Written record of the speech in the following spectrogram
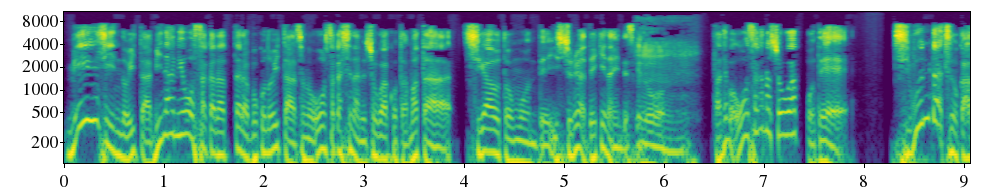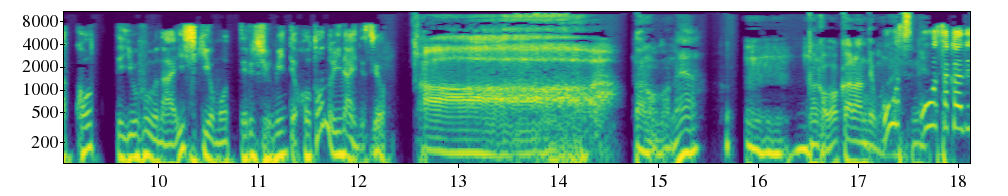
名人のいた南大阪だったら僕のいたその大阪市内の小学校とはまた違うと思うんで一緒にはできないんですけど、うん例えば大阪の小学校で自分たちの学校っていう風な意識を持ってる住民ってほとんどいないんですよ。ああ、なるほどね。うん。なんかわからんでもない大ですね。大阪で、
